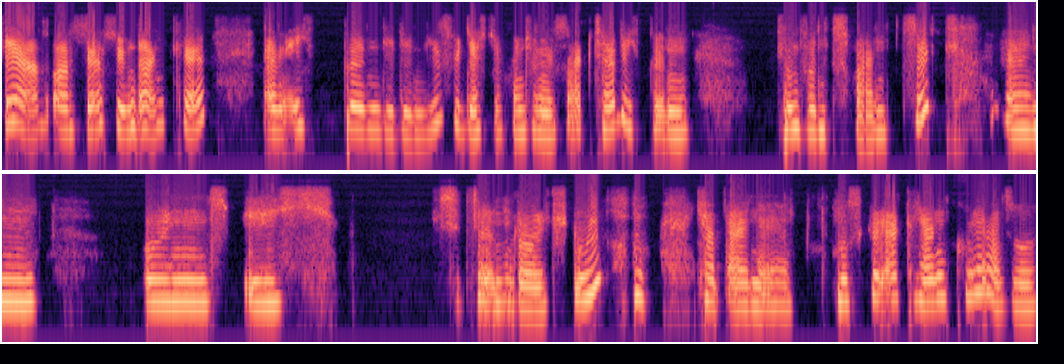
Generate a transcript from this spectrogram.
Ja, oh, sehr schön, danke. Ähm, ich bin die Denise, wie der Stefan schon gesagt hat. Ich bin 25 ähm, und ich sitze im Rollstuhl. Ich habe eine Muskelerkrankung, also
